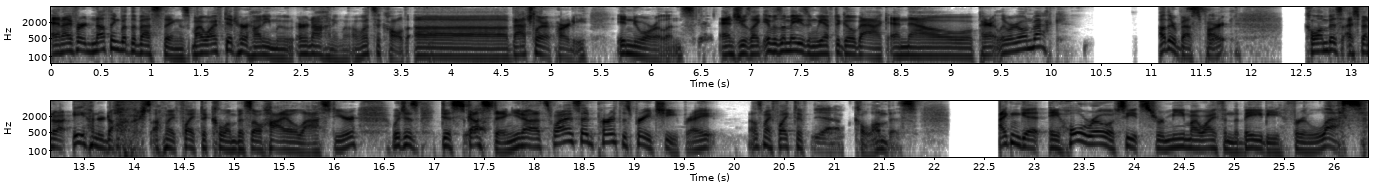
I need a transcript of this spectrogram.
And I've heard nothing but the best things. My wife did her honeymoon, or not honeymoon, what's it called? Uh, bachelorette party in New Orleans. And she was like, it was amazing. We have to go back. And now apparently we're going back. Other best part, Sick. Columbus, I spent about $800 on my flight to Columbus, Ohio last year, which is disgusting. You know, that's why I said Perth is pretty cheap, right? That was my flight to Yeah. Columbus. I can get a whole row of seats for me, my wife, and the baby for less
